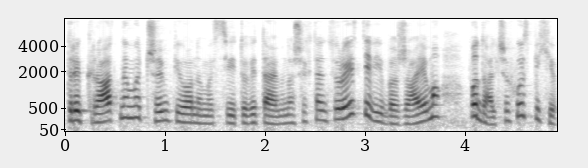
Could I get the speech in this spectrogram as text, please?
трикратними чемпіонами світу. Вітаємо наших танцюристів і бажаємо подальших успіхів.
